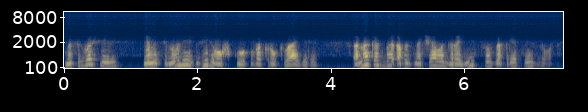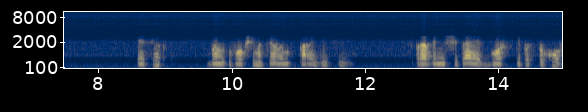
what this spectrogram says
Мы согласились и натянули веревку вокруг лагеря. Она как бы обозначала границу запретной зоны. Эффект был в общем и целом поразительный. Правда, не считая горстки пастухов,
